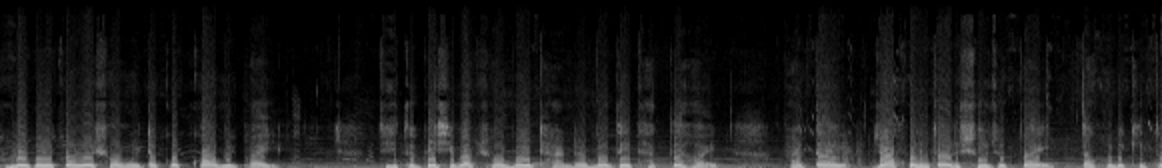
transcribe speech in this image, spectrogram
ঘোরাঘুরি করার সময়টা খুব কমই পায়, যেহেতু বেশিরভাগ সময় ঠান্ডার মধ্যেই থাকতে হয়, আর তাই যখনই তারা সুযোগ পায়, তখনই কিন্তু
